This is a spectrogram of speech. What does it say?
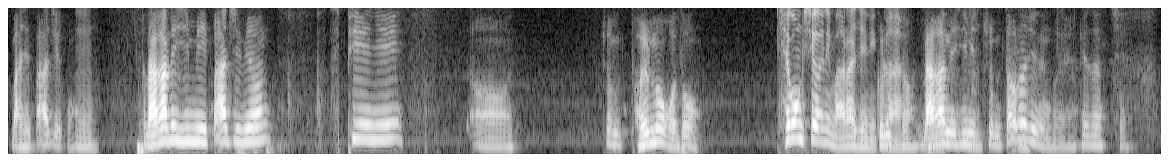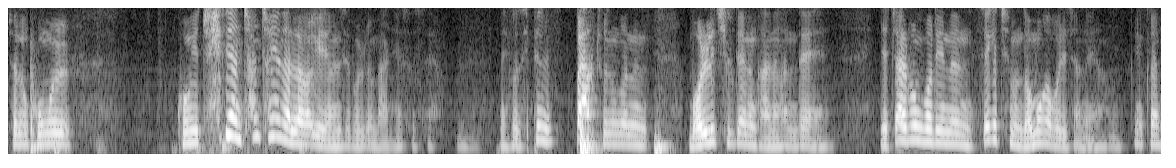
많이 빠지고 음. 나가는 힘이 빠지면 스핀이 어, 좀 덜 먹어도 채공 시간이 많아지니까. 그렇죠 나가는 힘이 음. 좀 떨어지는 거예요. 그래서. 저는 공을 공이 최대한 천천히 날아가게 연습을 좀 많이 했었어요. 음. 네, 그래서 스핀을 빡 주는 거는 멀리 칠 때는 가능한데 음. 이제 짧은 거리는 세게 치면 넘어가 버리잖아요. 음. 그러니까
